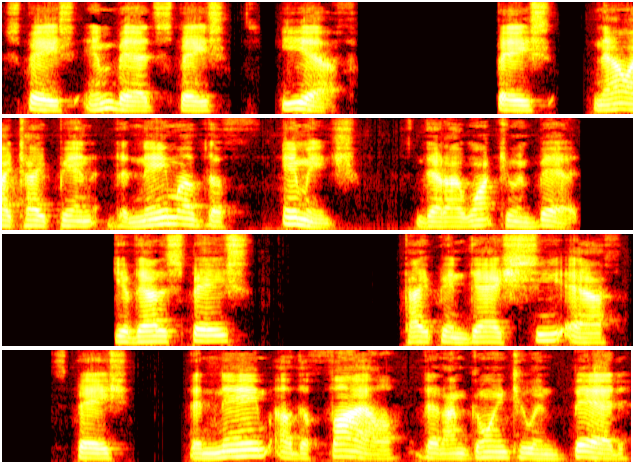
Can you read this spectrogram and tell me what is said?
space embed space EF space now I type in the name of the image that I want to embed. Give that a space. Type in dash CF space the name of the file that I'm going to embed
